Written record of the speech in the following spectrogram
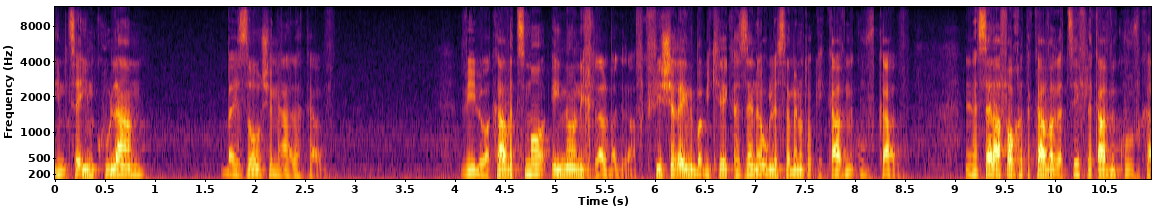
נמצאים כולם באזור שמעל הקו. ואילו הקו עצמו אינו נכלל בגרף. כפי שראינו במקרה כזה, נהוג לסמן אותו כקו מקווקו. ננסה להפוך את הקו הרציף לקו מקווקו,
